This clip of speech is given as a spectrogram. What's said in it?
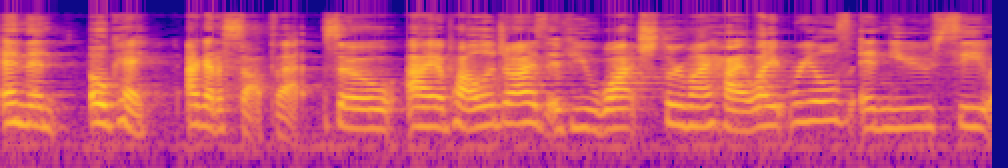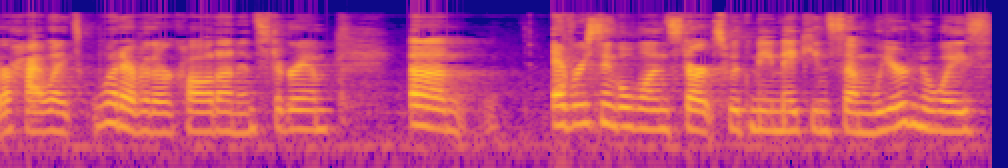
and then okay, I got to stop that. So I apologize if you watch through my highlight reels and you see, or highlights, whatever they're called on Instagram. Um, every single one starts with me making some weird noise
